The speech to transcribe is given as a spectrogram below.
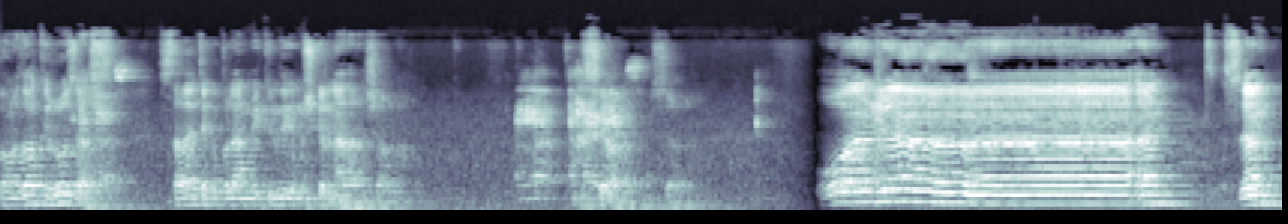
Commodore Cruz صديقتك فلان ميكندي مشكل نادر إن شاء الله. إن شاء الله إن شاء الله. وجاءت سكرة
